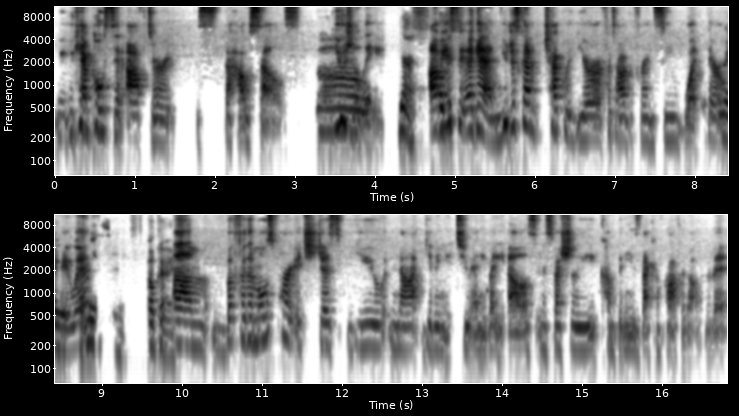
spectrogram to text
You, can't post it after the house sells. Oh, usually, yes. Obviously, okay. again, you just got to check with your photographer and see what they're right. okay with. Okay. Um, but for the most part, it's just you not giving it to anybody else, and especially companies that can profit off of it.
